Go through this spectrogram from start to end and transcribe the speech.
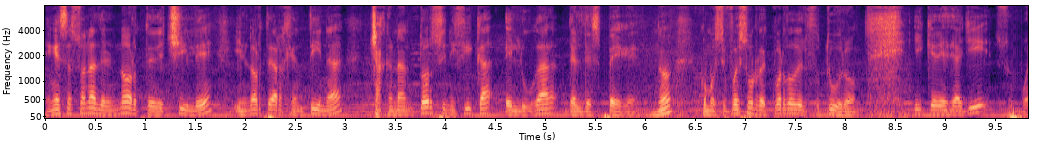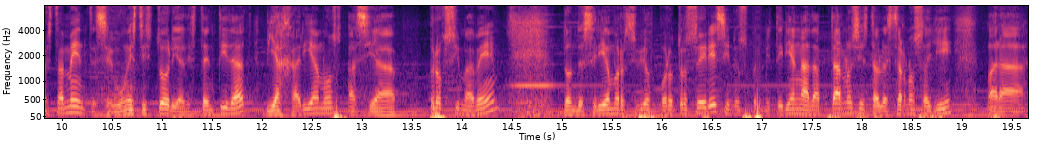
en esa zona del norte de Chile y el norte de Argentina, Chagnantor significa el lugar del despegue, ¿no? Como si fuese un recuerdo del futuro. Y que desde allí, supuestamente, según esta historia de esta entidad, viajaríamos hacia Próxima B, donde seríamos recibidos por otros seres y nos permitirían adaptarnos y establecernos allí para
